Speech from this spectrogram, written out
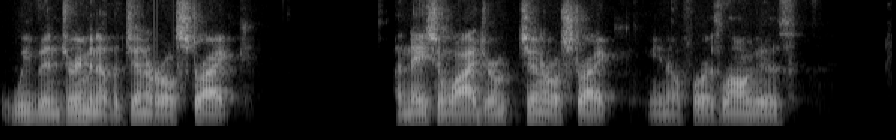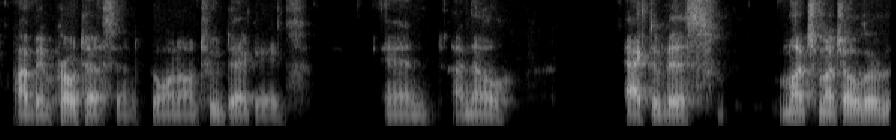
we've been dreaming of a general strike, a nationwide general strike, you know, for as long as I've been protesting, going on two decades. And I know activists much, much older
